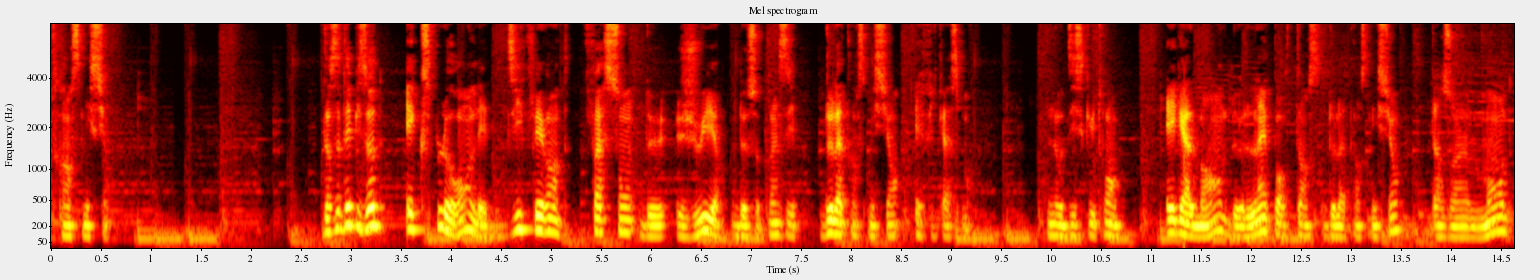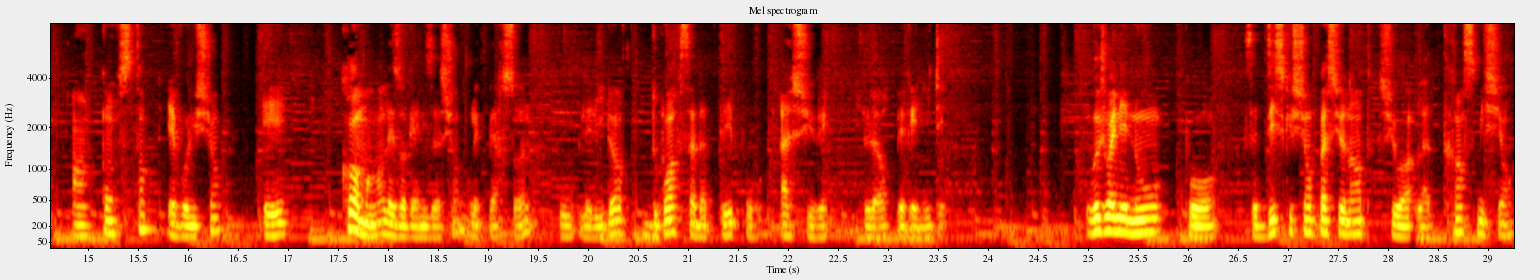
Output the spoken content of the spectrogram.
transmission. Dans cet épisode, explorons les différentes façons de jouir de ce principe de la transmission efficacement. Nous discuterons également de l'importance de la transmission dans un monde en constante évolution et comment les organisations, les personnes ou les leaders doivent s'adapter pour assurer leur pérennité. Rejoignez-nous pour cette discussion passionnante sur la transmission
